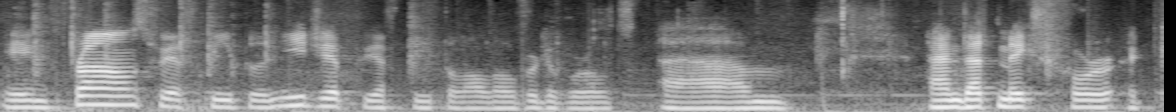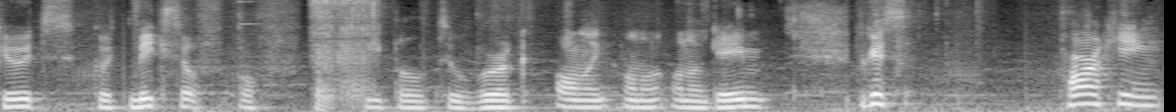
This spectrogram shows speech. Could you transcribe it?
in France, we have people in Egypt, we have people all over the world. Um, and that makes for a good good mix of, of people to work on a, on, a, on a game because parking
